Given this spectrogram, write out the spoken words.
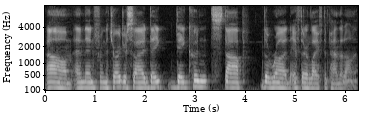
Um, and then from the Chargers side, they they couldn't stop the run if their life depended on it.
